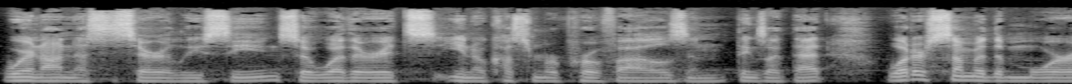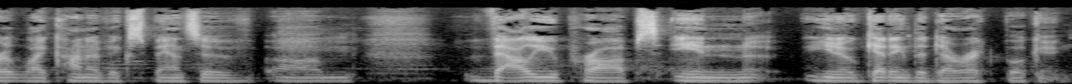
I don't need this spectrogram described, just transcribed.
we're not necessarily seeing. So whether it's you know customer profiles and things like that, what are some of the more like kind of expansive um, value props in you know getting the direct booking?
